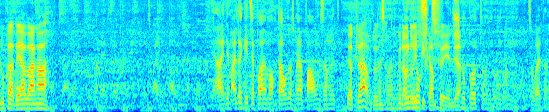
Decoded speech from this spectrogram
Luca Bärwanger. Ja, in dem Alter geht es ja vor allem auch darum, dass man Erfahrung sammelt, Ja klar, das dass ist man genau der richtige Kampf für ihn. Ja. schnuppert und, und, und, und so weiter. Ne?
